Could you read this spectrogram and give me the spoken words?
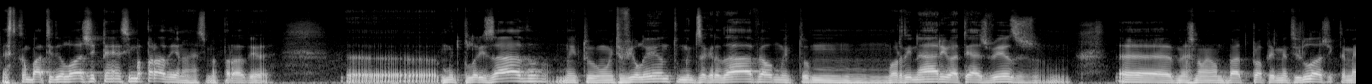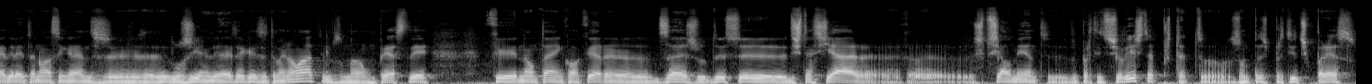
este combate ideológico tem assim uma paródia, não é? Assim, uma paródia uh, muito polarizado, muito, muito violento, muito desagradável, muito um, ordinário até às vezes, uh, mas não é um debate propriamente ideológico. Também a direita não há assim grandes uh, ideologia na direita, quer dizer, também não há. Temos uma, um PSD que não tem qualquer eh, desejo de se distanciar eh, especialmente do Partido Socialista, portanto, são dois partidos que parece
